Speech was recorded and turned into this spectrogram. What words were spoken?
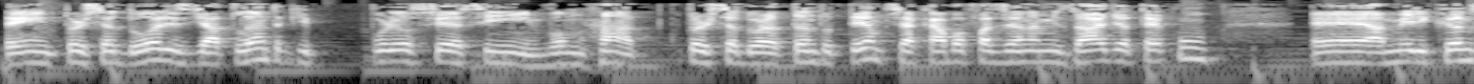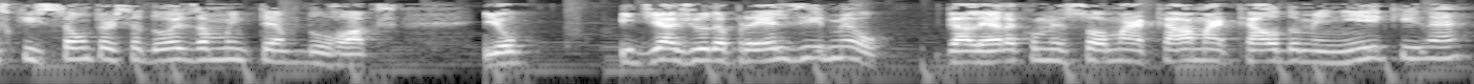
Tem torcedores de Atlanta que, por eu ser assim, vamos lá, torcedor há tanto tempo, você acaba fazendo amizade até com é, americanos que são torcedores há muito tempo do Rocks. E eu pedi ajuda para eles e, meu, galera começou a marcar, marcar o Dominique, né?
